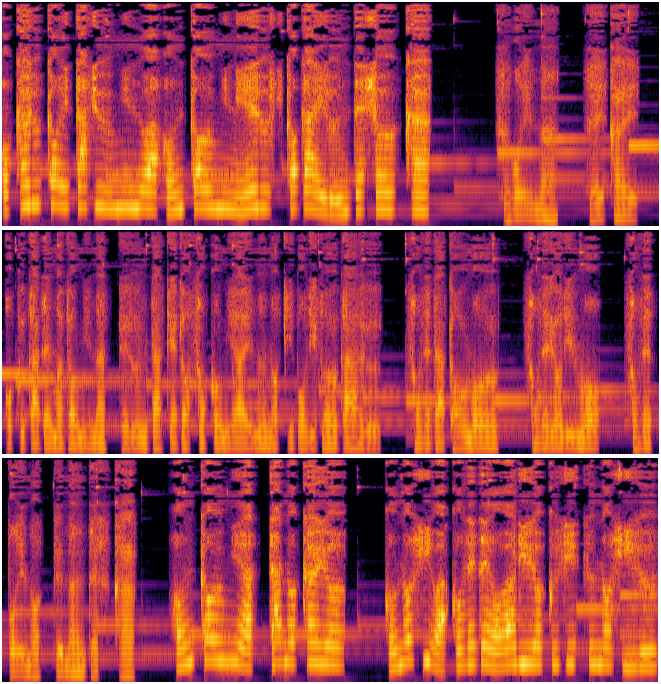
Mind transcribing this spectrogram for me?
オカルトいた住人は本当に見える人がいるんでしょうかすごいな。正解。奥が出窓になってるんだけどそこにアイヌの木彫り像がある。それだと思う。それよりも、それっぽいのって何ですか？本当にあったのかよ。この日はこれで終わり翌日の昼。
